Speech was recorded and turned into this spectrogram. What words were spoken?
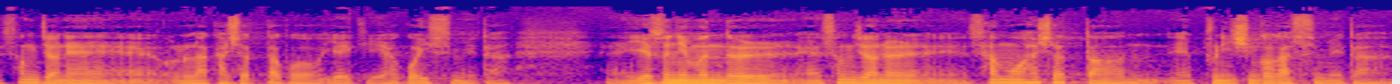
성전에 올라가셨다고 얘기하고 있습니다. 예수님은 늘 성전을 사모하셨던 분이신 것 같습니다.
